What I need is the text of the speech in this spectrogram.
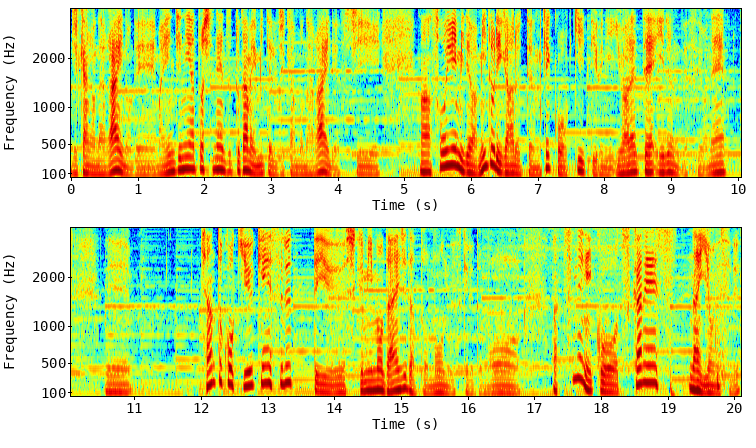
時間が長いので、まあ、エンジニアとしてねずっと画面見てる時間も長いですし、まあ、そういう意味では緑があるっていうのも結構大きいっていうふうに言われているんですよね。でちゃんとこう休憩するっていう仕組みも大事だと思うんですけれども、まあ、常にこう疲れないようにする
